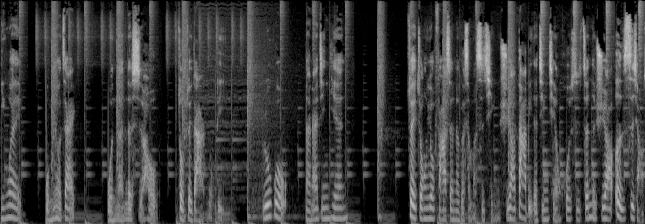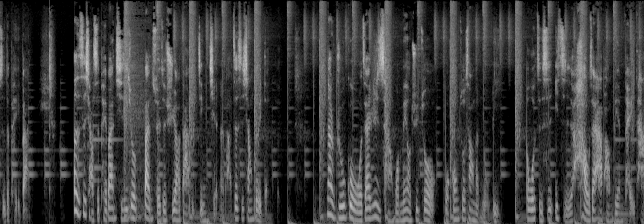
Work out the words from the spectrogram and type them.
因为我没有在我能的时候做最大的努力。如果奶奶今天，最终又发生了个什么事情，需要大笔的金钱，或是真的需要二十四小时的陪伴？二十四小时陪伴其实就伴随着需要大笔金钱的啦，这是相对等的。那如果我在日常我没有去做我工作上的努力，而我只是一直耗在他旁边陪他，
